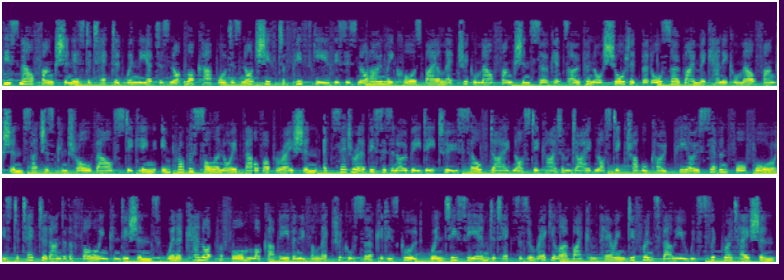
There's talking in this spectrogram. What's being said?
This malfunction is detected when the AT does not lock up or does not shift to fifth gear. This is not only caused by electrical malfunction circuits open or shorted but also by mechanical malfunction such as control valve sticking, improper solenoid valve operation, etc. This is an OBD2 self-diagnostic item diagnostic trouble code P0744 is detected under the following conditions, when it cannot perform lockup even if electrical circuit is good, when TCM detects as irregular by comparing difference value with slip rotation.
